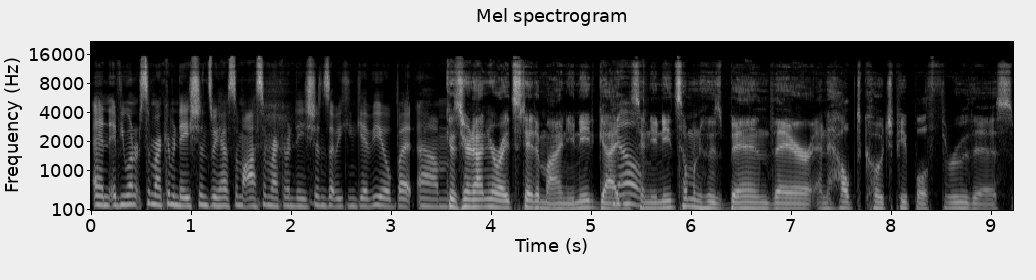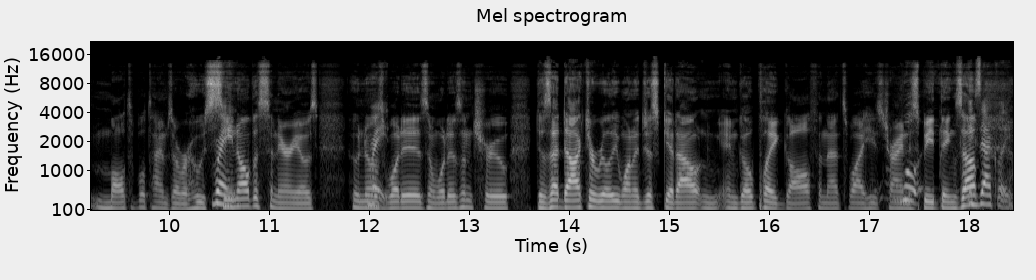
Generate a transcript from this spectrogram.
and if you want some recommendations we have some awesome recommendations that we can give you but um Because you're not in your right state of mind. You need guidance No. and you need someone who's been there and helped coach people through this multiple times over, who's Right. seen all the scenarios, who knows Right. what is and what isn't true. Does that doctor really want to just get out and, and go play golf and that's why he's trying Well, to speed things up? exactly,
